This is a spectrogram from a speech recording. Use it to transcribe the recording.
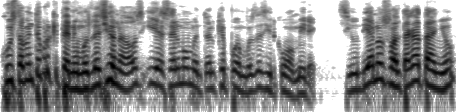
justamente porque tenemos lesionados y es el momento en el que podemos decir como, mire, si un día nos falta Gataño,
